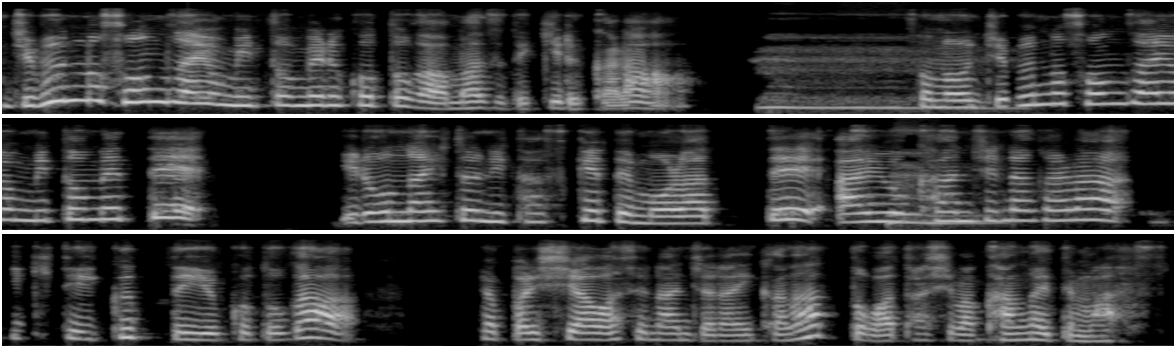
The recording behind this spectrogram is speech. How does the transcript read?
自分の存在を認めることがまずできるから、うんその自分の存在を認めて、いろんな人に助けてもらって、愛を感じながら生きていくっていうことが、やっぱり幸せなんじゃないかなと私は考えてます。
